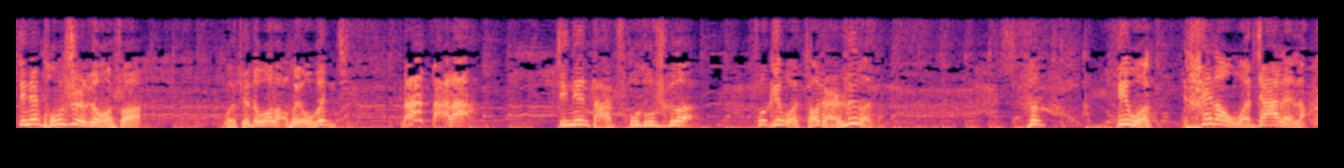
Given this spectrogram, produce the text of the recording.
今天同事跟我说，我觉得我老婆有问题。那咋了？今天打出租车，说给我找点乐子，他给我开到我家来了。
